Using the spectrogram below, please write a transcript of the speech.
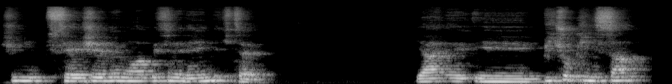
şimdi SJV muhabbetine değindik de yani e, birçok insan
